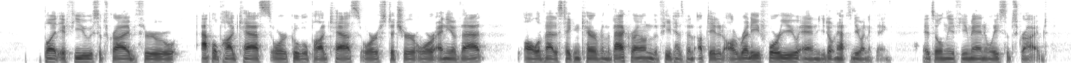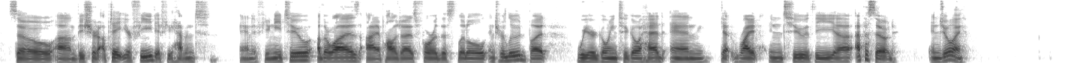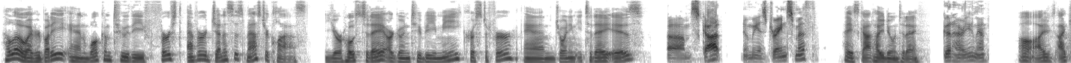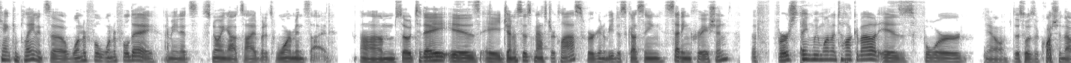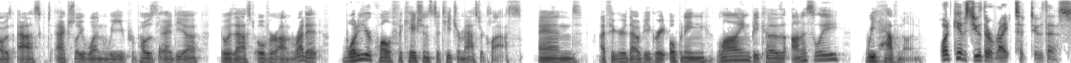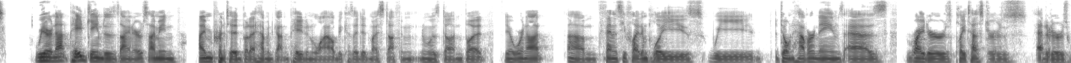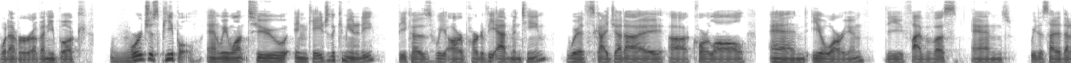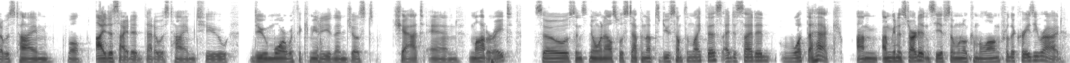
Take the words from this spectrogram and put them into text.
But if you subscribe through Apple Podcasts or Google Podcasts or Stitcher or any of that, all of that is taken care of in the background. The feed has been updated already for you, and you don't have to do anything. It's only if you manually subscribed. So um, be sure to update your feed if you haven't and if you need to. Otherwise, I apologize for this little interlude, but we're going to go ahead and get right into the uh, episode. Enjoy. Hello, everybody, and welcome to the first ever Genesys Masterclass. Your hosts today are going to be me, Christopher, and joining me today is Um, Scott, know me as Drain Smith. Hey, Scott. How you doing today? Good. How are you, man? Oh, I I can't complain. It's a wonderful, wonderful day. I mean, it's snowing outside, but it's warm inside. Um, so today is a Genesys masterclass. We're going to be discussing setting creation. The first thing we want to talk about is for you know this was a question that was asked actually when we proposed the idea. It was asked over on Reddit. What are your qualifications to teach your masterclass? And I figured that would be a great opening line because honestly, we have none. What gives you the right to do this? We are not paid game designers. I mean, I'm printed, but I haven't gotten paid in a while because I did my stuff and, and was done. But you know, we're not um, Fantasy Flight employees. We don't have our names as writers, playtesters, editors, whatever of any book. We're just people, and we want to engage the community because we are part of the admin team with Sky Jedi, uh, Korlal, and Eowarian, the five of us, and we decided that it was time. Well, I decided that it was time to do more with the community than just chat and moderate. So, since no one else was stepping up to do something like this, I decided, what the heck? I'm I'm going to start it and see if someone will come along for the crazy ride.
